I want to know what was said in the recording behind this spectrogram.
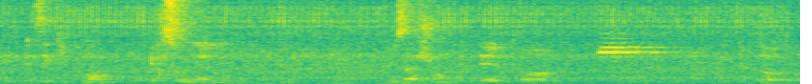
et les équipements personnels des agents peut-être tout autre.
